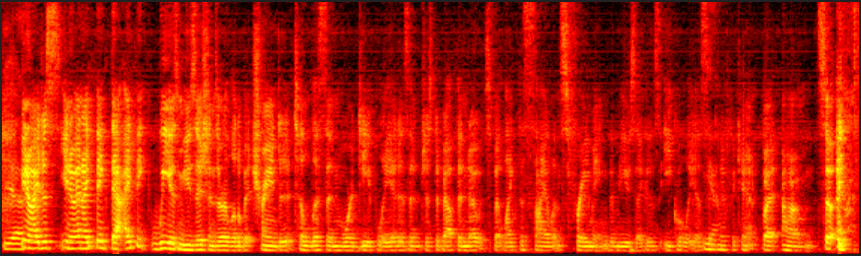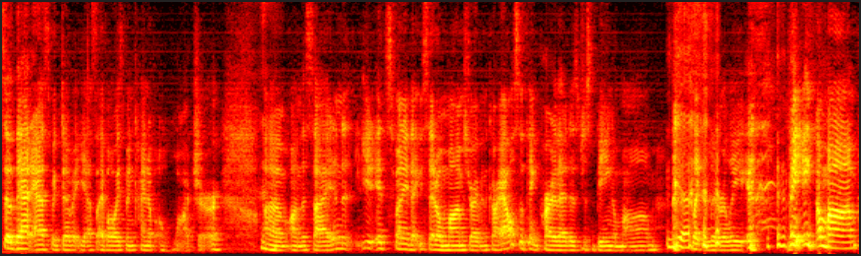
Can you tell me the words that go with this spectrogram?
that yeah. you know i just you know and i think that i think we as musicians are a little bit trained to, to listen more deeply it isn't just about the notes but like the silence framing the music is equally as Yeah. significant but um so so that aspect of it yes i've always been kind of a watcher um on the side and it, it's funny that you said oh mom's driving the car i also think part of that is just being a mom Yeah. like literally being a mom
